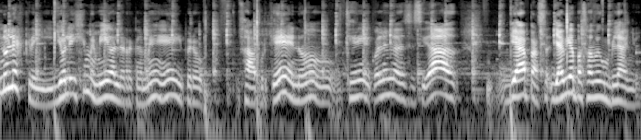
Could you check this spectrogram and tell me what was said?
no les creí. Yo le dije a mi amiga, le reclamé, hey, pero, o sea, ¿por qué, no? ¿Qué? ¿Cuál es la necesidad? Ya, ya había pasado mi cumpleaños.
